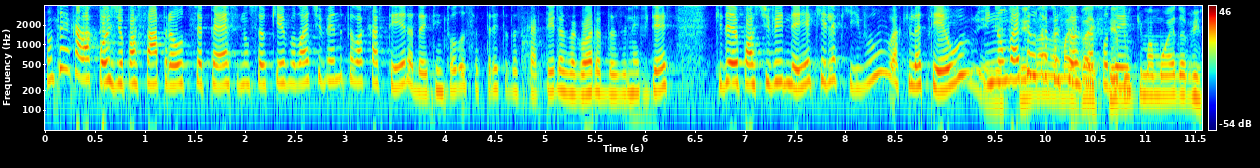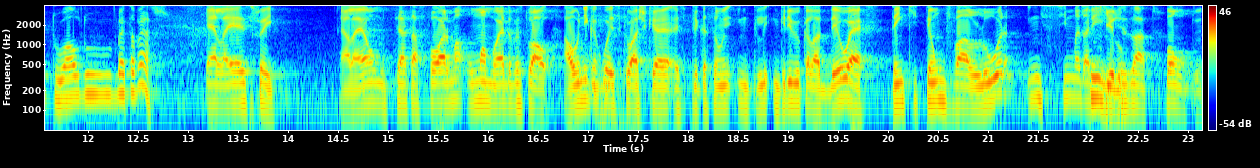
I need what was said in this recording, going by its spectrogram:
não tem aquela coisa de eu passar para outro CPF, não sei o quê, vou lá e te vendo pela carteira. Daí tem toda essa treta das carteiras agora, das NFTs, que daí eu posso te vender e aquele arquivo, aquilo é teu e não vai ter outra nada pessoa que vai vai ser poder. do que uma moeda virtual do metaverso. Ela é isso aí. Ela é, de certa forma, uma moeda virtual. A única coisa que eu acho que é a explicação incrível que ela deu é tem que ter um valor em cima Sim, daquilo. exato. Ponto.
